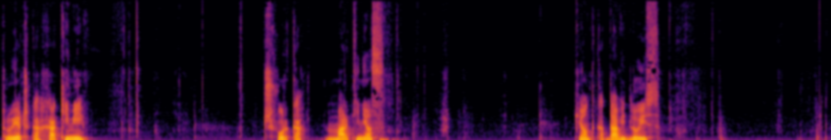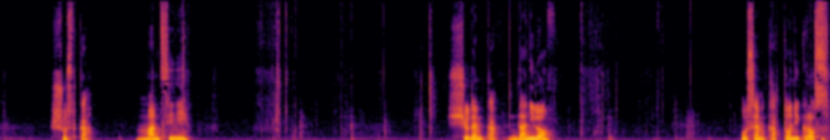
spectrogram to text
trójeczka Hakimi, czwórka Marquinhos, piątka David Luiz, szóstka Mancini, siódemka Danilo, ósemka Toni Cross,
